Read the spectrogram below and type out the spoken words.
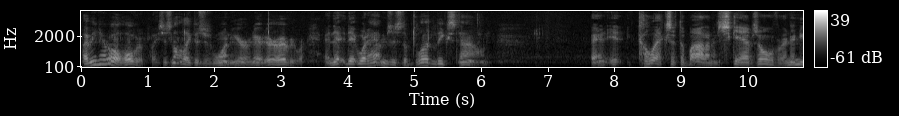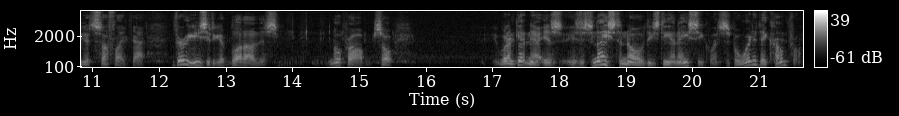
I mean, they're all over the place. It's not like there's just one here and there. They're everywhere. And they, they, what happens is the blood leaks down and it collects at the bottom and scabs over, and then you get stuff like that. Very easy to get blood out of this, no problem. So, what I'm getting at is, is it's nice to know these DNA sequences, but where did they come from?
